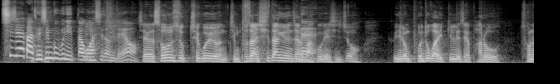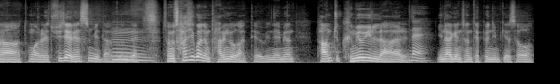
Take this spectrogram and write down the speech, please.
취재가 되신 부분이 있다고 하시던데요. 제가 서은숙 최고위원 지금 부산 시당위원장 네. 맡고 계시죠. 그 이런 보도가 있길래 제가 바로 전화 통화를 해 취재를 했습니다. 그런데 음. 저는 사실과 좀 다른 것 같아요. 왜냐하면 다음 주 금요일 날 네. 이낙연 전 대표님께서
